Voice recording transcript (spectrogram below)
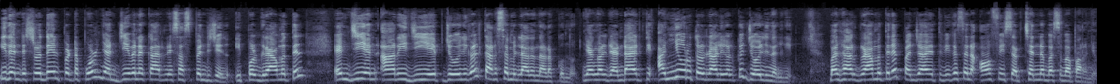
ഇതെന്റെ ശ്രദ്ധയിൽപ്പെട്ടപ്പോൾ ഞാൻ ജീവനക്കാരനെ സസ്പെൻഡ് ചെയ്തു. ഇപ്പോൾ ഗ്രാമത്തിൽ M G N R E G A ജോലികൾ തടസ്സമില്ലാതെ നടക്കുന്നു. ഞങ്ങൾ രണ്ടായിരത്തി അഞ്ഞൂറ് തൊഴിലാളികൾക്ക് ജോലി നൽകി. ബൽഹാർ ഗ്രാമത്തിലെ പഞ്ചായത്ത് വികസന ഓഫീസർ ചെന്നബസവ പറഞ്ഞു.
